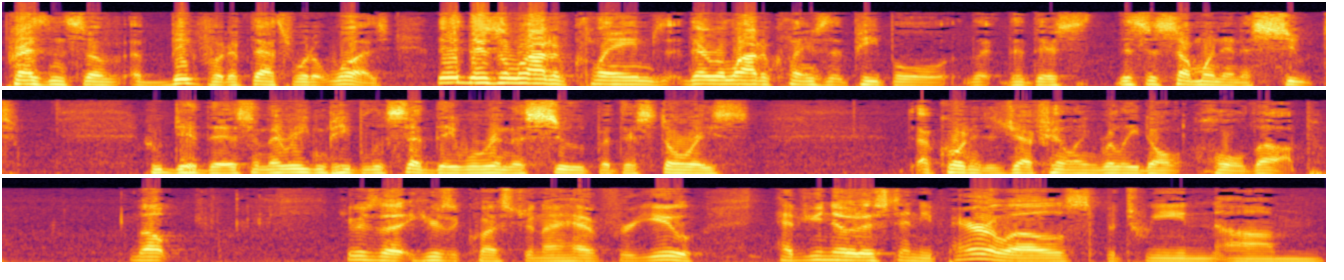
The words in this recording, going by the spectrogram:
presence of, of Bigfoot if that's what it was. There, there's a lot of claims. There are a lot of claims that people that, that there's this is someone in a suit who did this, and there are even people who said they were in the suit, but their stories, according to Jeff Hilling, really don't hold up. Well, here's a here's a question I have for you. Have you noticed any parallels between, um,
